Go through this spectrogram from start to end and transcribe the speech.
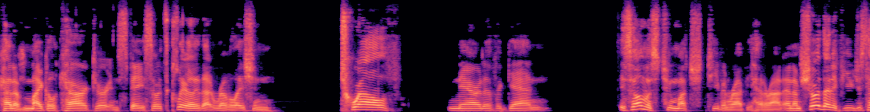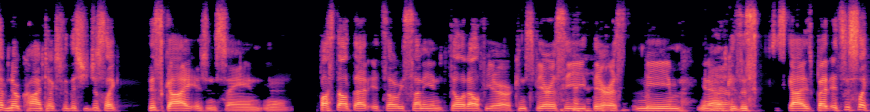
kind of Michael character in space. So it's clearly that Revelation 12 narrative again. It's almost too much to even wrap your head around. And I'm sure that if you just have no context for this, you just like, this guy is insane. You know, bust out that it's always sunny in Philadelphia or conspiracy theorist meme, you know, because yeah. this, this guy's, but it's just like,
